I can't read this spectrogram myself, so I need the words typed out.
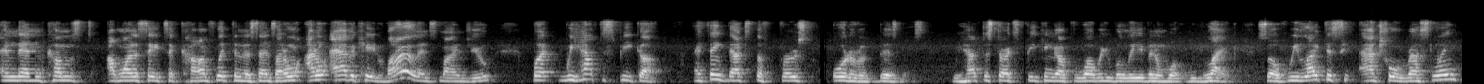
and then comes I want to say to conflict in the sense I don't I don't advocate violence mind you but we have to speak up. I think that's the first order of business. We have to start speaking up for what we believe in and what we like. So if we like to see actual wrestling,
